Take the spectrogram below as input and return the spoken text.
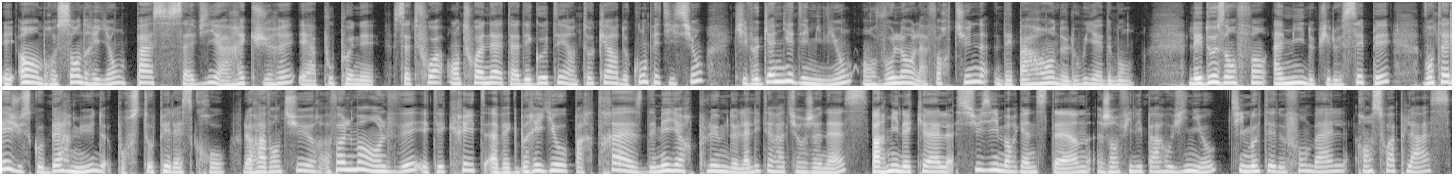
et Ambre Cendrillon passe sa vie à récurer et à pouponner. Cette fois, Antoinette a dégoté un tocard de compétition qui veut gagner des millions en volant la fortune des parents de Louis Edmond. Les deux enfants, amis depuis le CP, vont aller jusqu'aux Bermudes pour stopper l'escroc. Leur aventure, follement enlevée, est écrite avec brio par 13 des meilleures plumes de la littérature jeunesse, parmi lesquelles Suzy Morgenstern, Jean-Philippe Arouvigno, Timothée de Fontbelle, François Place,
